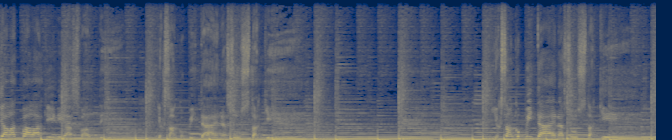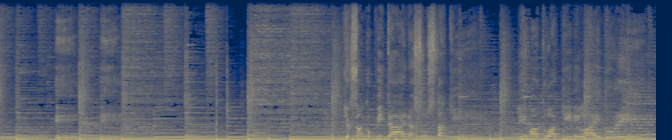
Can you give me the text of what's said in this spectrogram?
jalat palaa kiinni asfalttiin. Jaksanko pitää enää susta kiinni? Jaksanko pitää enää susta kiinni? Jaksanko pitää enää susta kiinni? Limautua kiinni laituriin.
